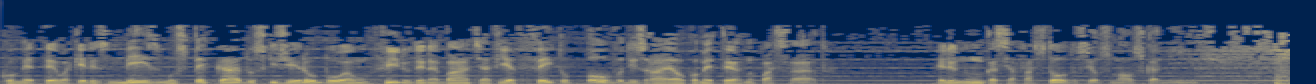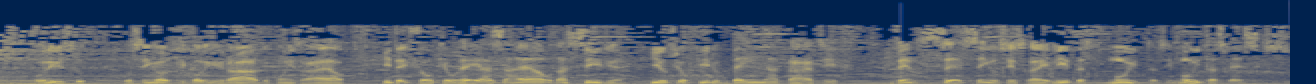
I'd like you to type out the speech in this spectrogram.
cometeu aqueles mesmos pecados que Jeroboão, filho de Nebate, havia feito o povo de Israel cometer no passado. Ele nunca se afastou dos seus maus caminhos. Por isso, o Senhor ficou irado com Israel e deixou que o rei Azael da Síria e o seu filho Ben-Hadad vencessem os israelitas muitas e muitas vezes.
